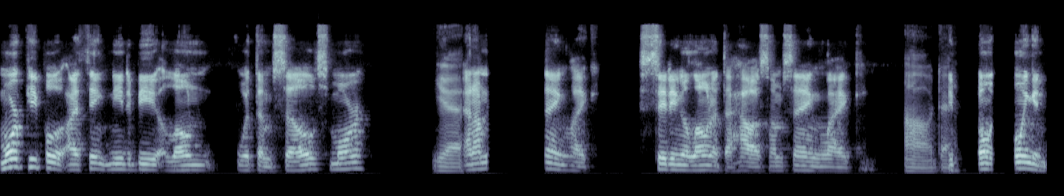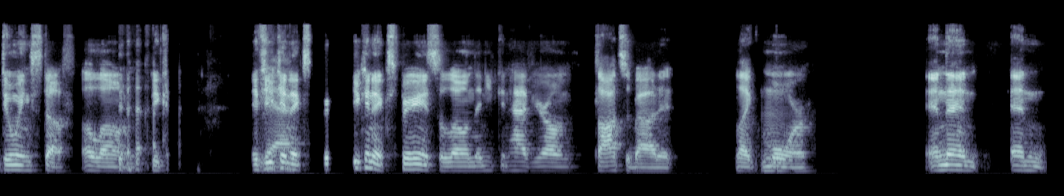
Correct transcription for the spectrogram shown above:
more people I think need to be alone with themselves more. yeah. And I'm saying like sitting alone at the house. I'm saying like oh dang. going, going and doing stuff alone because if you can Yeah. ex- you can experience alone, then you can have your own thoughts about it like Mm. more. And then and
